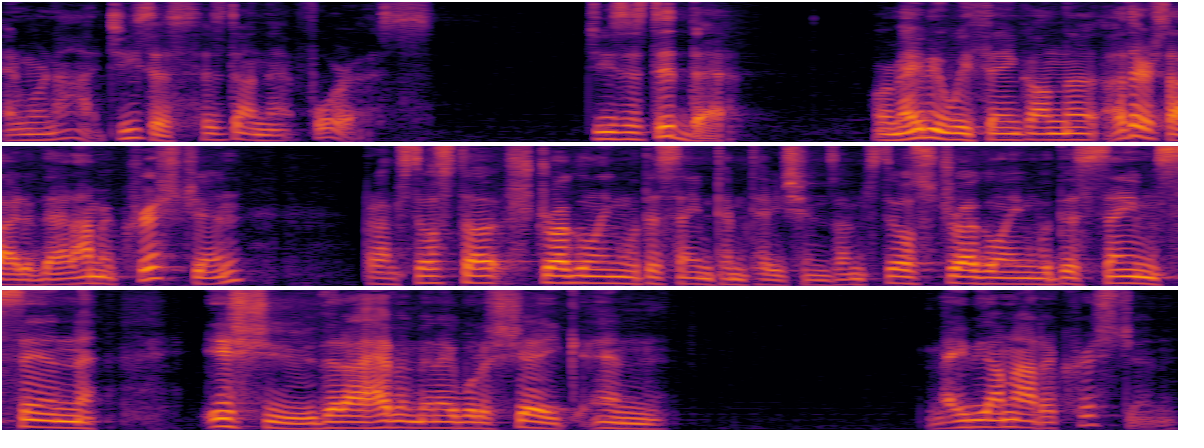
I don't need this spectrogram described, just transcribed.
and we're not. Jesus has done that for us. Jesus did that. Or maybe we think on the other side of that, I'm a Christian, but I'm still st- struggling with the same temptations. I'm still struggling with the same sin issue that I haven't been able to shake. And maybe I'm not a Christian.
